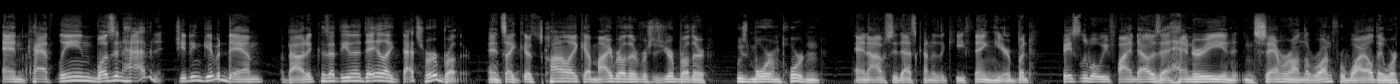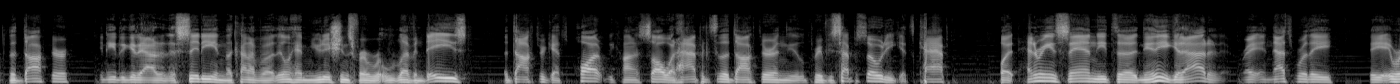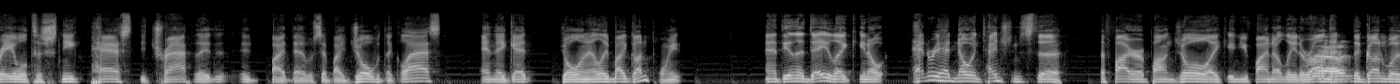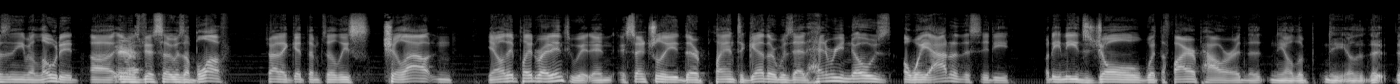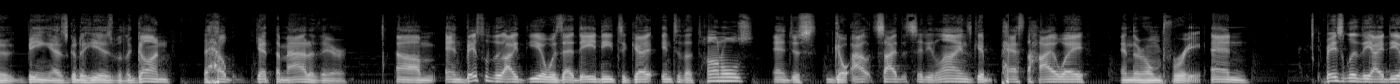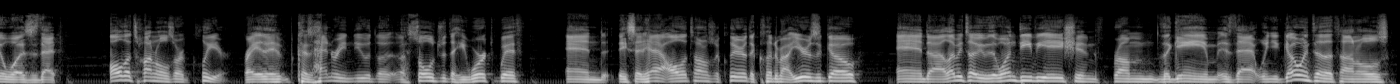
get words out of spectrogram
And Kathleen wasn't having it. She didn't give a damn about it because at the end of the day, like that's her brother. And it's like it's kind of like a my brother versus your brother, who's more important. And obviously that's kind of the key thing here. But basically what we find out is that Henry and, and Sam are on the run for a while. They worked with the doctor. They need to get out of the city, and the kind of uh, they only had munitions for 11 days. The doctor gets caught. We kind of saw what happens to the doctor in the previous episode. He gets capped, but Henry and Sam need to they need to get out of there, right? And that's where they they were able to sneak past the trap that, it, by, that was set by Joel with the glass, and they get Joel and Ellie by gunpoint. And at the end of the day, like you know, Henry had no intentions to to fire upon Joel. Like, and you find out later on that the gun wasn't even loaded. Uh, yeah. It was just it was a bluff, try to get them to at least chill out. And you know, they played right into it. And essentially, their plan together was that Henry knows a way out of the city, but he needs Joel with the firepower and the you know the you know the, the being as good as he is with a gun to help get them out of there. Um, and basically, the idea was that they need to get into the tunnels and just go outside the city lines, get past the highway, and they're home free. And basically the idea was is that all the tunnels are clear, right? Because Henry knew the soldier that he worked with, and they said, "Yeah, all the tunnels are clear." They cleared them out years ago. And uh, let me tell you, the one deviation from the game is that when you go into the tunnels,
